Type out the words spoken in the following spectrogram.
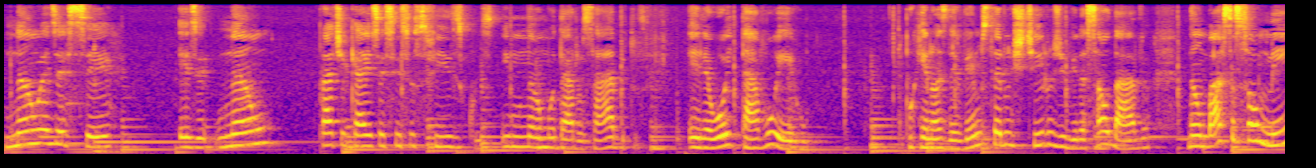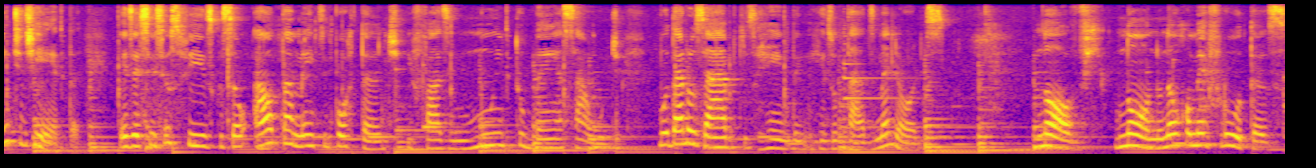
Não exercer, não praticar exercícios físicos e não mudar os hábitos, ele é o oitavo erro porque nós devemos ter um estilo de vida saudável, não basta somente dieta. Exercícios físicos são altamente importantes e fazem muito bem à saúde. Mudar os hábitos rendem resultados melhores. 9. Nono, não comer frutas.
